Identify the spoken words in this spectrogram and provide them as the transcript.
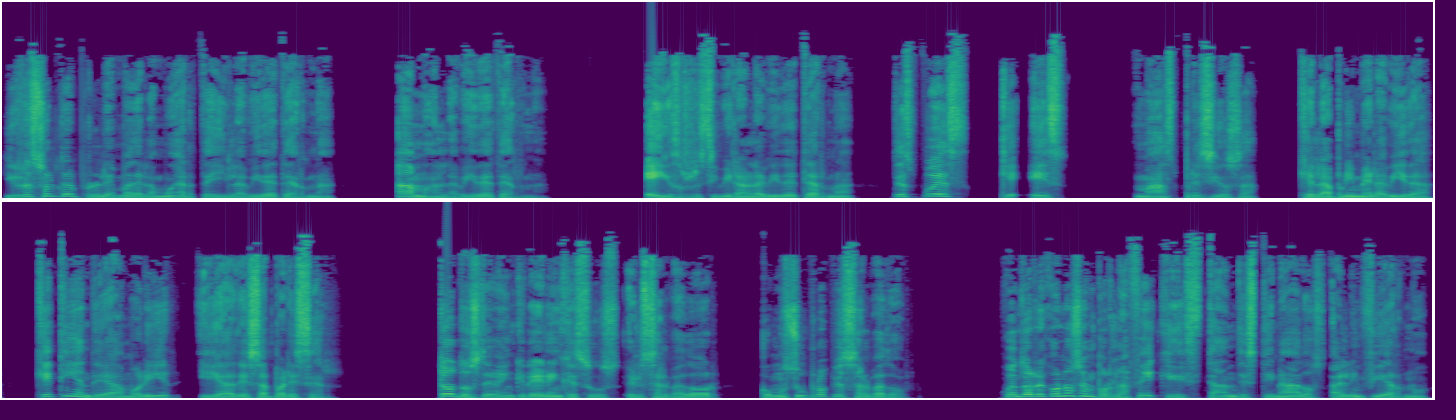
y resuelto el problema de la muerte y la vida eterna, aman la vida eterna. Ellos recibirán la vida eterna después que es más preciosa que la primera vida que tiende a morir y a desaparecer. Todos deben creer en Jesús el Salvador como su propio Salvador. Cuando reconocen por la fe que están destinados al infierno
